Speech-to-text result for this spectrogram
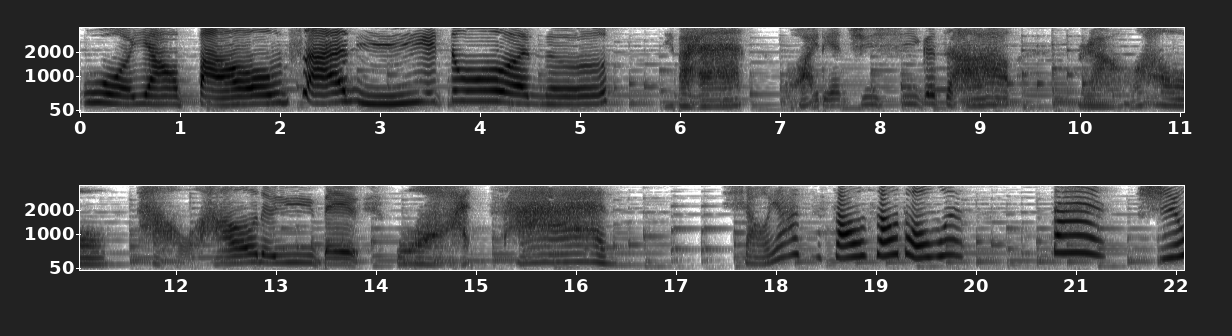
我要饱餐一顿呢，你们快点去洗个澡，然后好好的预备晚餐。”小鸭子搔搔头问：“但食物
